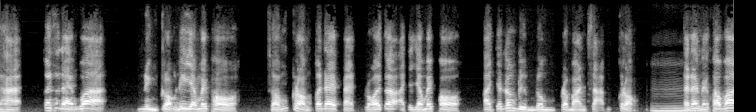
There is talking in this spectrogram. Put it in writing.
นะฮะก็แสดงว่า1กล่องนี่ยังไม่พอ2กล่องก็ได้800ก็อาจจะยังไม่พอ อาจจะต้องดื่มนมประมาณ3กล่องอืมแต่นั่นหมายความว่า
